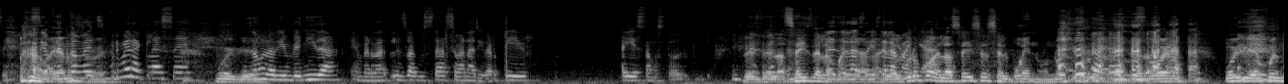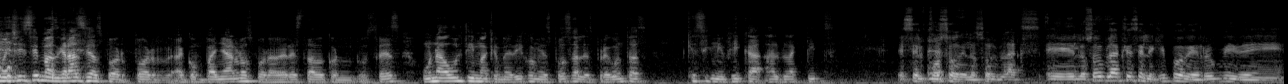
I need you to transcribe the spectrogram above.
clase. Siempre tomen su primera clase. Muy bien. Les damos la bienvenida, en verdad les va a gustar, se van a divertir. Ahí estamos todo el día. Desde las 6 de la mañana. y el grupo de las 6 es el bueno, ¿no? Pero bueno, muy bien, pues muchísimas gracias por, por acompañarnos, por haber estado con ustedes. Una última que me dijo mi esposa, les preguntas, ¿qué significa All Black Pit? Es el pozo de los All Blacks. Eh, los All Blacks es el equipo de rugby de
